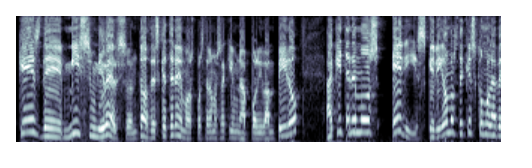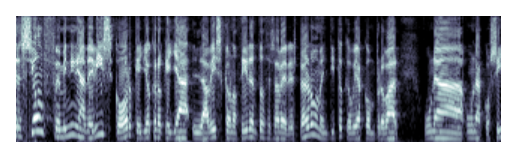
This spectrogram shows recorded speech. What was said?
Que es de Miss Universo. Entonces, ¿qué tenemos? Pues tenemos aquí una pony vampiro. Aquí tenemos Edis, que digamos de que es como la versión femenina de Discord, que yo creo que ya la habéis conocido. Entonces, a ver, esperad un momentito que voy a comprobar una, una cosilla.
